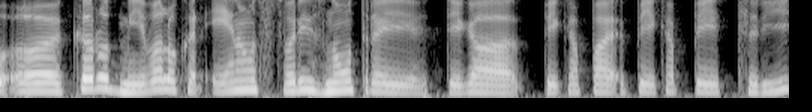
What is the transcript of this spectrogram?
uh, kar odmevalo, ker ena od stvari znotraj tega PKP-3,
